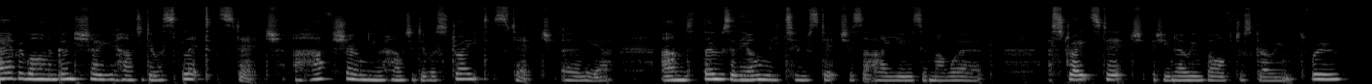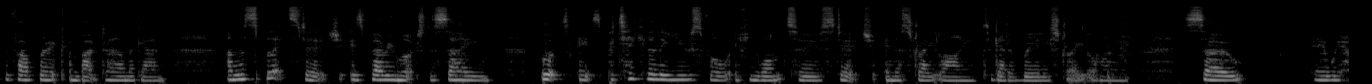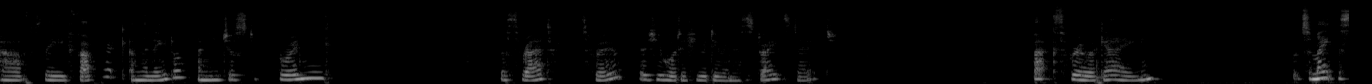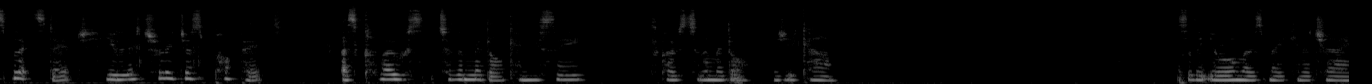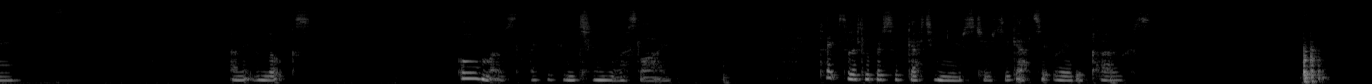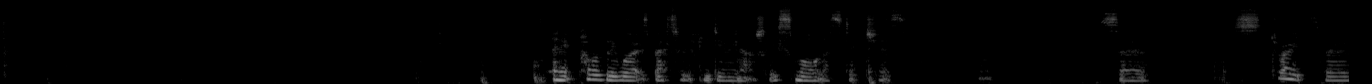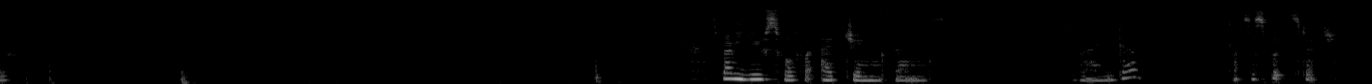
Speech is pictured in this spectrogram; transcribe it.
Hi everyone, I'm going to show you how to do a split stitch. I have shown you how to do a straight stitch earlier and those are the only two stitches that I use in my work. A straight stitch, as you know, involves just going through the fabric and back down again. And the split stitch is very much the same, but it's particularly useful if you want to stitch in a straight line to get a really straight line. So here we have the fabric and the needle and you just bring the thread through as you would if you were doing a straight stitch back through again. But to make the split stitch you literally just pop it as close to the middle. Can you see? As close to the middle as you can. So that you're almost making a chain and it looks almost like a continuous line. Takes a little bit of getting used to to get it really close. And it probably works better if you're doing actually smaller stitches. So straight through It's very useful for edging things. So there you go. That's a split stitch.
